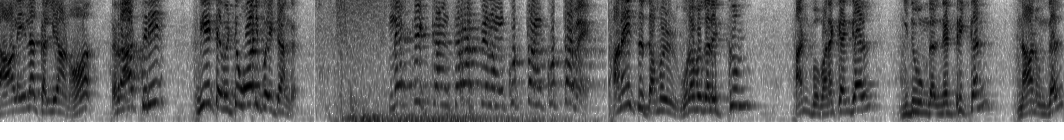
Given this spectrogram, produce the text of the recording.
காலையில கல்யாணம் ராத்திரி வீட்டை விட்டு ஓடி போயிட்டாங்க. நெற்றிக்கண் குற்றம் குற்றமே அனைத்து தமிழ் உறவுகளுக்கும் அன்பு வணக்கங்கள். இது உங்கள் நெற்றிக்கண் நான் உங்கள்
